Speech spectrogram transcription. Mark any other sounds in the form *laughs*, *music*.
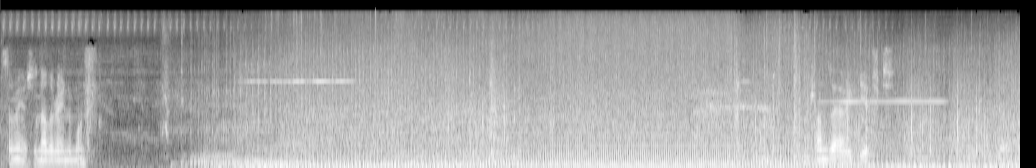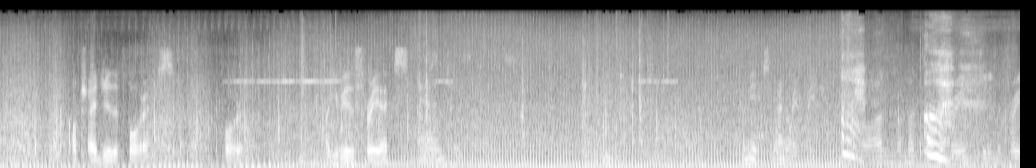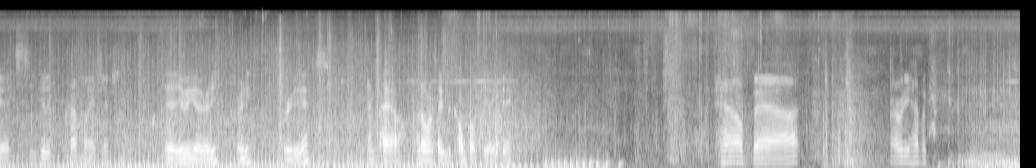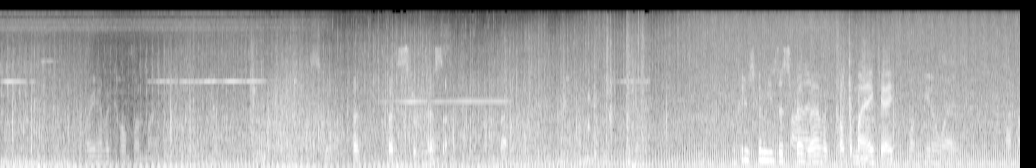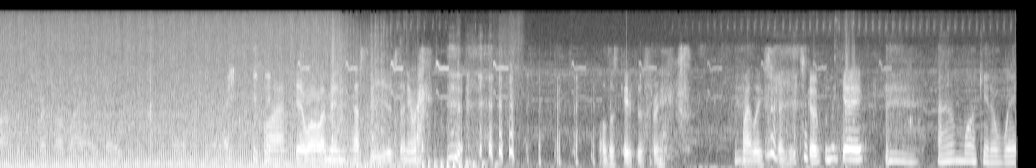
Something, it's another random one. Trons, I have a gift. I'll trade you the 4x for I'll give you the 3x and come here, sit around away from me. Well, *sighs* oh, I'm, I'm not very interested in the 3x. You gotta grab my attention. Yeah, here we go, ready? Ready? 3x and power. I don't want to take the comp off the AK. How about I already have a I already have a comp on my But but suppressor. but you're just gonna use the suppressor, I have a comp on my AK. what in a way I'm the pressure on my *laughs* Yeah, well, I mean, it has to be used anyway. *laughs* I'll just keep the 3x. *laughs* My least favorite scope in the game. I'm walking away.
